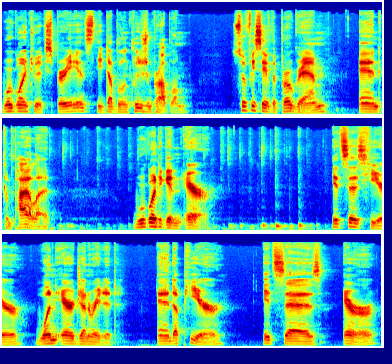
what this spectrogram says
we're going to experience the double inclusion problem. So if we save the program and compile it, we're going to get an error. It says here, one error generated. And up here, it says error,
